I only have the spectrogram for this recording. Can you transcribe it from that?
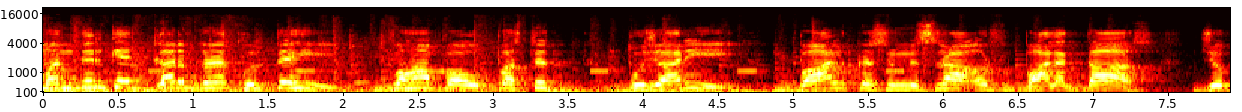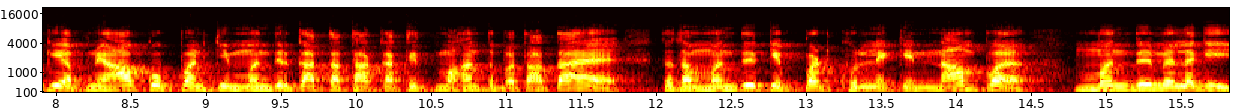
मंदिर के गर्भगृह खुलते ही वहाँ पर उपस्थित पुजारी बाल कृष्ण मिश्रा उर्फ़ बालक दास जो कि अपने आप को पनकी मंदिर का तथा कथित महंत बताता है, तथा मंदिर के पट खुलने के नाम पर मंदिर में लगी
